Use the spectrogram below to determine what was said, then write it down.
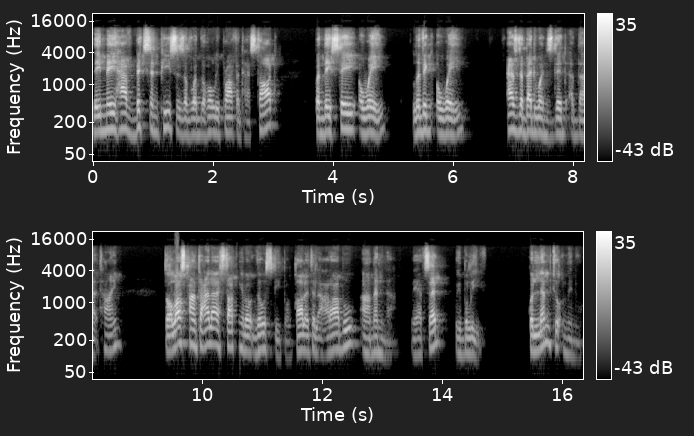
They may have bits and pieces of what the Holy Prophet has taught, but they stay away, living away, as the Bedouins did at that time. So Allah subhanahu wa ta'ala is talking about those people. قالت الأعراب آمنا. They have said, we believe. قل لم تؤمنوا.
